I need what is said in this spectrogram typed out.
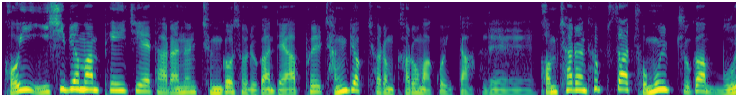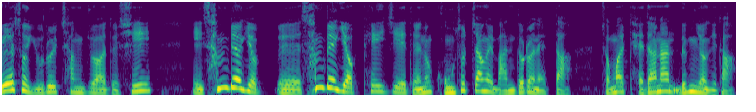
거의 20여만 페이지에 달하는 증거 서류가 내 앞을 장벽처럼 가로막고 있다. 네. 검찰은 흡사 조물주가 무에서 유를 창조하듯이 300여 300여 페이지에 되는 공소장을 만들어냈다. 정말 대단한 능력이다.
